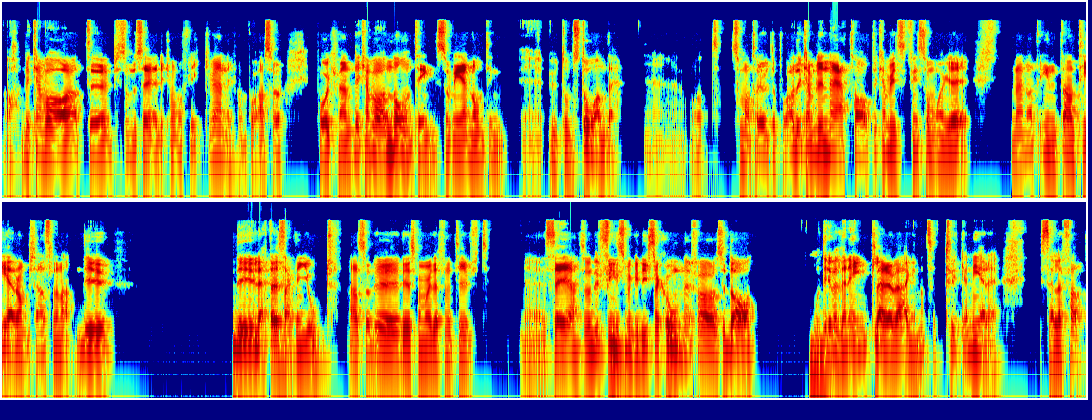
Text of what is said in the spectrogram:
ja, det kan vara att, eh, precis som du säger, det kan vara flickvän, det kan vara alltså, pojkvän. Det kan vara någonting som är någonting eh, utomstående. Eh, och att, som man tar ut det på. Ja, det kan bli näthat, det kan bli, finns så många grejer. Men att inte hantera de känslorna, det är ju det är lättare sagt än gjort. Alltså det, det ska man ju definitivt eh, säga. Så det finns mycket distraktioner för oss idag. Och det är väl den enklare vägen att trycka ner det. Istället för att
